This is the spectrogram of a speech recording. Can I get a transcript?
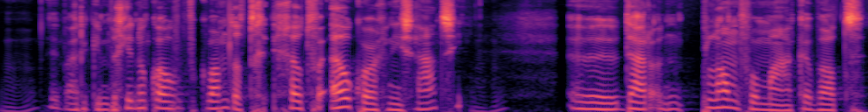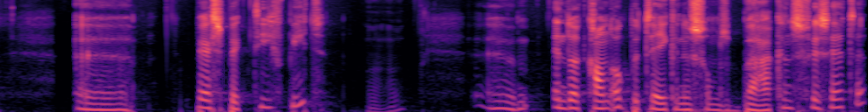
Mhm, Waar ik in het begin ook over kwam, dat geldt voor elke organisatie. mhm, Eh, daar een plan voor maken wat eh, perspectief biedt. mhm, Ehm, en dat kan ook betekenen soms bakens verzetten.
